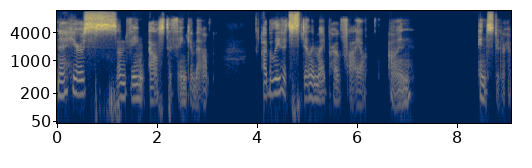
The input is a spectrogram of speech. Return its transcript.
Now here's something else to think about. I believe it's still in my profile on Instagram.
